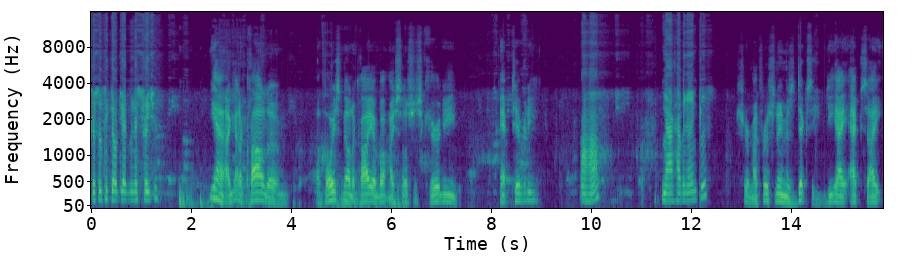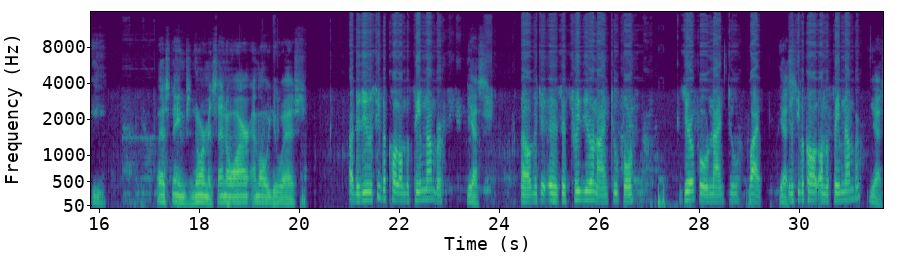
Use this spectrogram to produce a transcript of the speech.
Social Security Administration? Yeah, I got a call to a voicemail to call you about my Social Security activity. Uh-huh. May I have your name, please? Sure, my first name is Dixie, D-I-X-I-E. Last name's Normus, N-O-R-M-O-U-S. Uh, did you receive the call on the same number, Yes, uh, which is, is 30924 04925? Yes, You receive a call on the same number? yes.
